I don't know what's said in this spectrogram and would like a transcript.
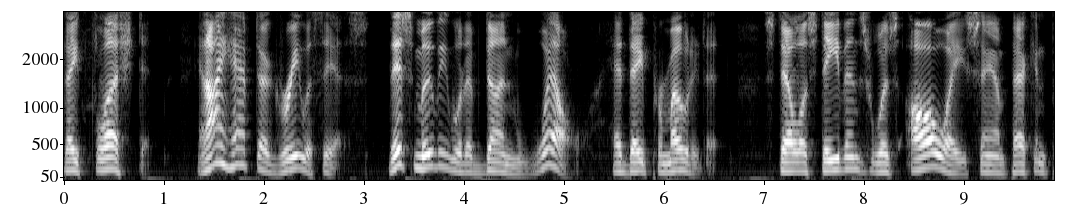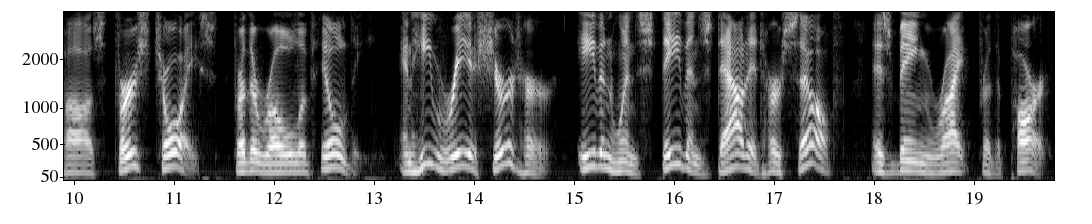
they flushed it. And I have to agree with this. This movie would have done well had they promoted it. Stella Stevens was always Sam Peckinpah's first choice for the role of Hildy, and he reassured her even when Stevens doubted herself as being right for the part.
